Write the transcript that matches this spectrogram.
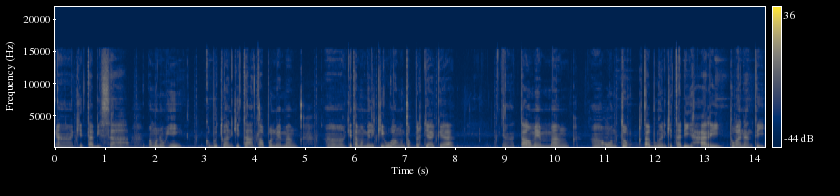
uh, kita bisa memenuhi kebutuhan kita ataupun memang uh, kita memiliki uang untuk berjaga atau memang uh, untuk tabungan kita di hari tua nanti.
